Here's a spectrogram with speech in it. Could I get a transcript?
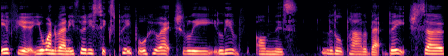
if you you're one of only 36 people who actually live on this little part of that beach. So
